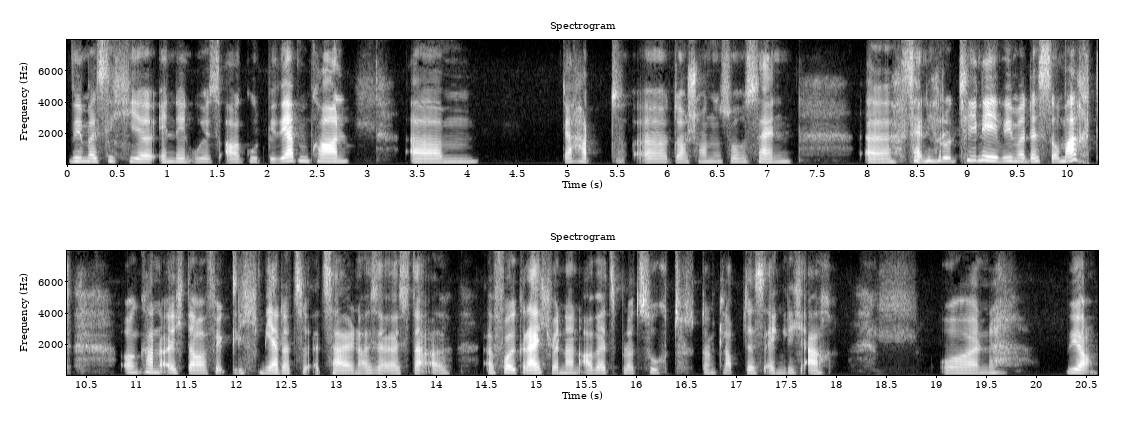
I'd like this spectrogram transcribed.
wie man sich hier in den USA gut bewerben kann. Ähm, der hat, äh, da schon so sein äh, seine Routine, wie man das so macht und kann euch da wirklich mehr dazu erzählen. Also, er ist da, äh, erfolgreich, wenn er 'n Arbeitsplatz sucht, dann klappt das eigentlich auch. Und ja,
